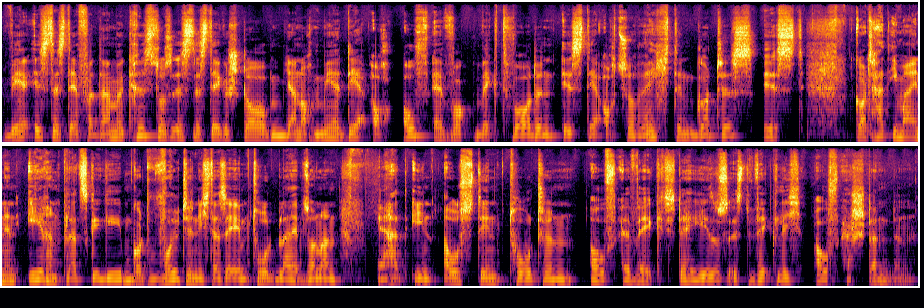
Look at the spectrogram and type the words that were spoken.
Wer ist es, der verdamme? Christus ist es, der gestorben, ja noch mehr, der auch auferweckt worden ist, der auch zur Rechten Gottes ist. Gott hat ihm einen Ehrenplatz gegeben. Gott wollte nicht, dass er im Tod bleibt, sondern er hat ihn aus den Toten auferweckt. Der Herr Jesus ist wirklich auferstanden.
